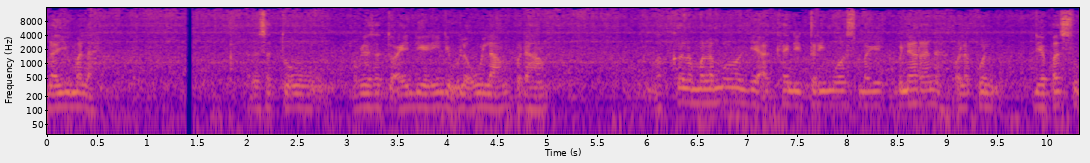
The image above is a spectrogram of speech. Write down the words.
Melayu malas. Ada satu apabila satu idea ni diulang-ulang pada hang maka lama-lama dia akan diterima sebagai kebenaran lah walaupun dia palsu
